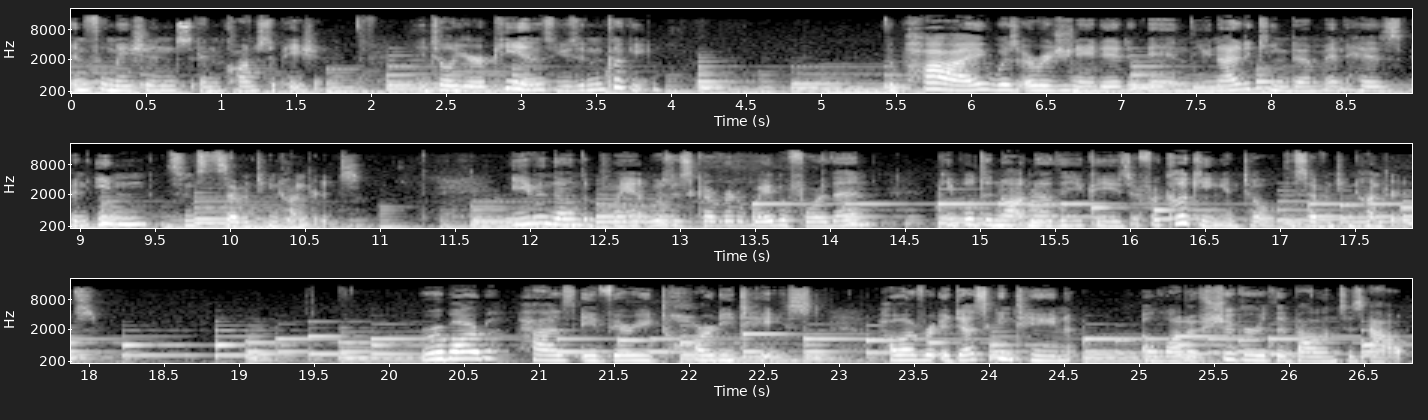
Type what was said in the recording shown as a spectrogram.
inflammations, and constipation, until Europeans used it in cooking. The pie was originated in the United Kingdom and has been eaten since the 1700s. Even though the plant was discovered way before then, people did not know that you could use it for cooking until the 1700s. Rhubarb has a very tardy taste, however, it does contain a lot of sugar that balances out.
